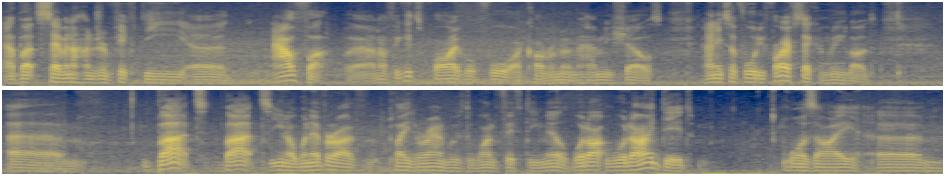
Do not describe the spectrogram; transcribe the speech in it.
uh, but 750 uh, alpha and I think it's 5 or 4 I can't remember how many shells and it's a 45 second reload. Um, but but you know whenever I've played around with the 150 mil what I what I did was I um,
